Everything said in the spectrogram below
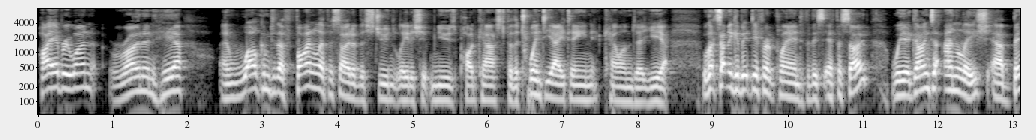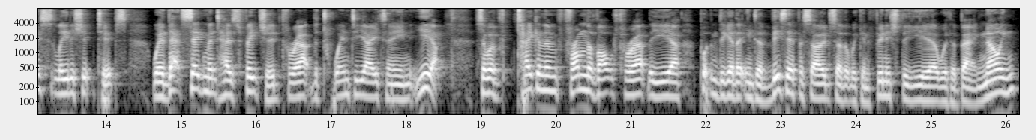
Hi everyone, Ronan here, and welcome to the final episode of the Student Leadership News podcast for the 2018 calendar year. We've got something a bit different planned for this episode. We are going to unleash our best leadership tips where that segment has featured throughout the 2018 year. So we've taken them from the vault throughout the year, put them together into this episode so that we can finish the year with a bang, knowing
